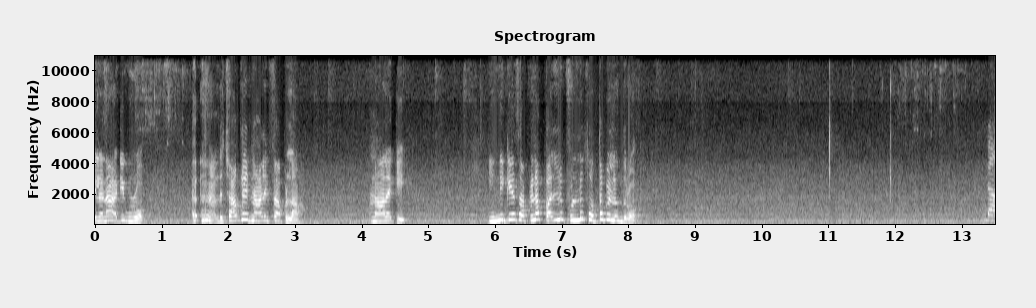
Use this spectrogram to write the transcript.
இல்லைன்னா அடி விழும். அந்த சாக்லேட் நாளைக்கு சாப்பிடலாம். நாளைக்கு. இன்னைக்கே சாப்பிட்டேன்னா பல்லு ஃபுல்லு சொத்த பல்லு வந்துடும் டா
